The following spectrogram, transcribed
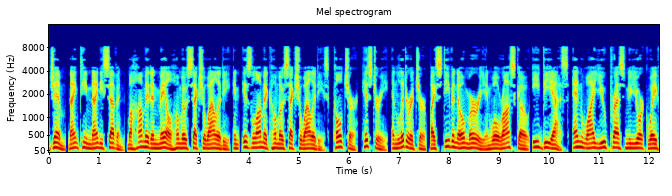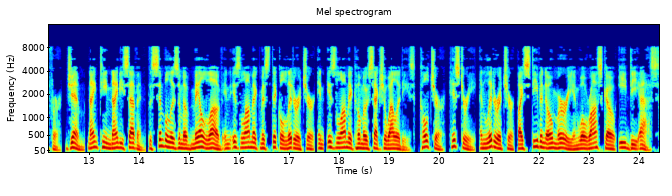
Jim 1997, Muhammad and Male Homosexuality in Islamic Homosexualities, Culture, And Literature by Stephen O. Murray and Will Roscoe eds, NYU Press New York Wafer, Jim 1997, The Symbolism of Male Love in Islamic Mystical Literature in Islamic Homosexualities, Culture, History, and Literature by Stephen O. Murray and Will Roscoe eds.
